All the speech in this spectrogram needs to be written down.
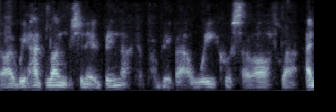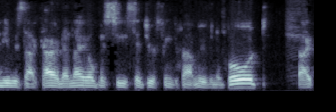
uh, we had lunch and it had been like probably about a week or so after, and he was like, "Aaron, I know obviously you said you were thinking about moving abroad, like,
